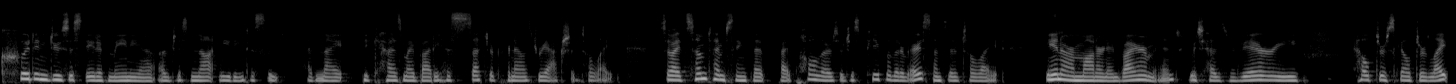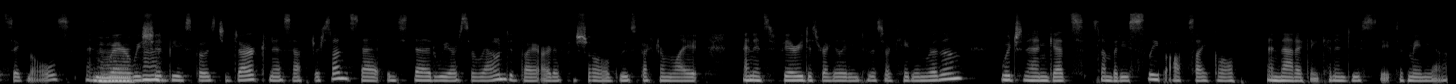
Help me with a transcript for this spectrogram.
could induce a state of mania of just not needing to sleep at night because my body has such a pronounced reaction to light. So I'd sometimes think that bipolars are just people that are very sensitive to light in our modern environment, which has very helter skelter light signals and mm-hmm. where we mm-hmm. should be exposed to darkness after sunset. Instead, we are surrounded by artificial blue spectrum light, and it's very dysregulating to the circadian rhythm, which then gets somebody's sleep off cycle and that I think can induce states of mania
